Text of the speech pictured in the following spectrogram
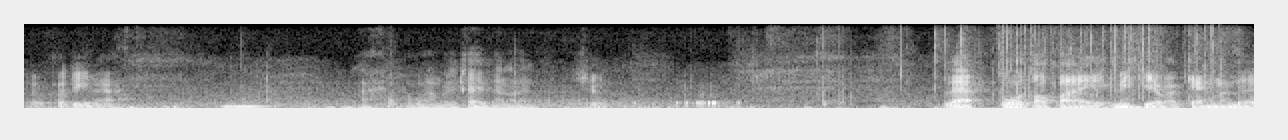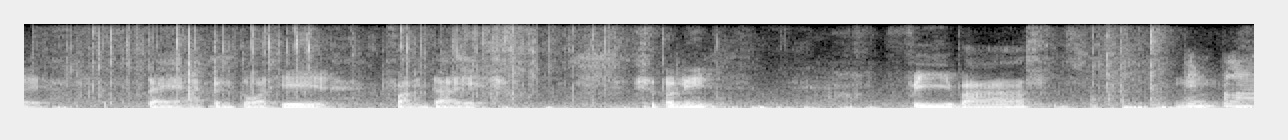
แล้วก็ดีนะอืมอะเอาวางไว้ใกล้กันแล้วกันชึบและตัวต่อไปไม่เกี่ยวกับแก๊งนั้นเลย แต่เป็นตัวที่ฝังใจ คือตัวนี้ฟีบาสเป็นปลา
